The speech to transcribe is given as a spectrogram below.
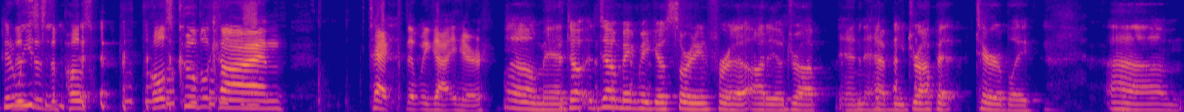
Did we this used is to the post post KublaCon tech that we got here Oh man, don't don't make me go sorting for an audio drop and have me drop it terribly. Um,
